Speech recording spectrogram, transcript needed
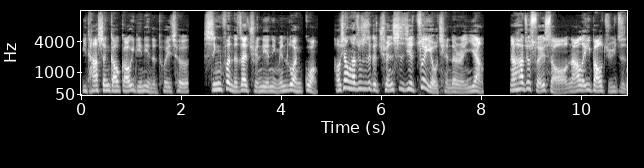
比他身高高一点点的推车，兴奋的在全联里面乱逛，好像他就是这个全世界最有钱的人一样。然后他就随手拿了一包橘子，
